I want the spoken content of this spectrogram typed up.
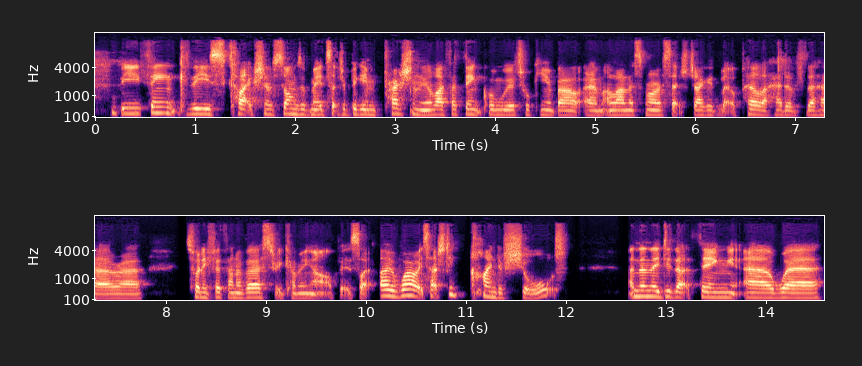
But you think these collection of songs have made such a big impression on your life. I think when we were talking about um, alanis morissette's jagged little pill ahead of the her uh, 25th anniversary coming up it's like oh wow it's actually kind of short. And then they did that thing uh, where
